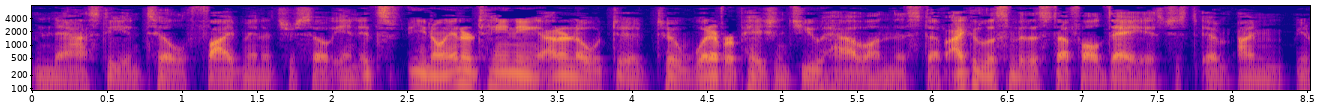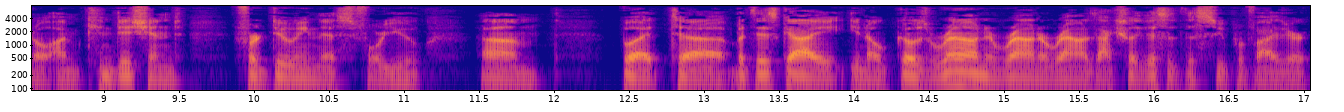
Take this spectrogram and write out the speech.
nasty until five minutes or so in. It's you know entertaining. I don't know to, to whatever patience you have on this stuff. I could listen to this stuff all day. It's just um, I'm you know I'm conditioned for doing this for you. Um, but uh, but this guy you know goes round and round and round. Actually, this is the supervisor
